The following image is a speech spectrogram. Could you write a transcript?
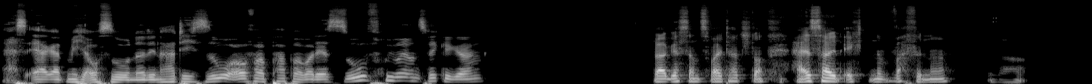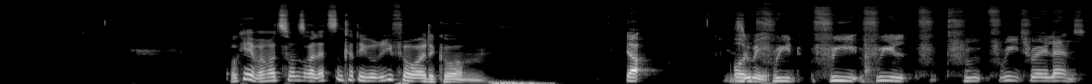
Es ärgert mich auch so, ne? Den hatte ich so auf der Pappe, aber der ist so früh bei uns weggegangen. Ja, gestern zwei Touchdowns. Er ist halt echt eine Waffe, ne? Okay, wollen wir zu unserer letzten Kategorie für heute kommen? Ja. Und. Free, Free, Free, Free, Free Trey Lance.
